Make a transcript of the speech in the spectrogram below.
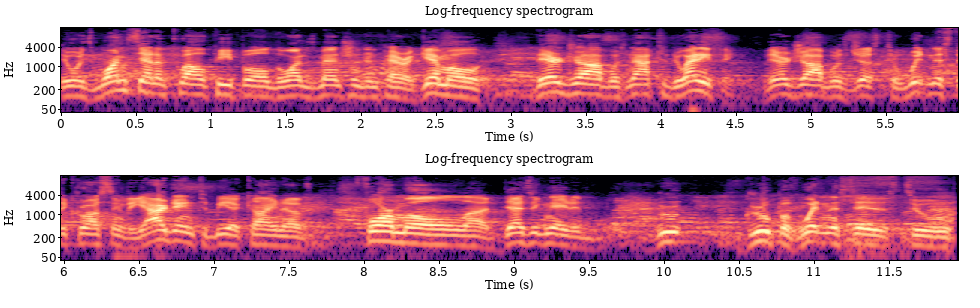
There was one set of 12 people, the ones mentioned in Paragimel. Their job was not to do anything. Their job was just to witness the crossing of the Yarden, to be a kind of formal, uh, designated group, group of witnesses to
